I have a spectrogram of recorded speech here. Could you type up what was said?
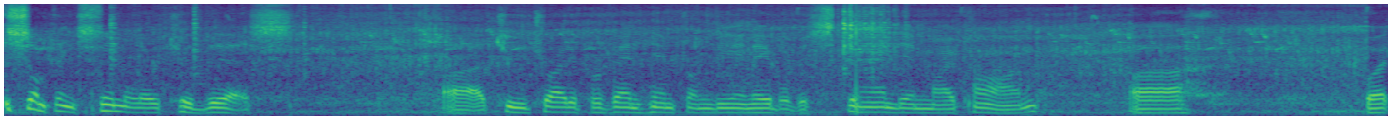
something similar to this uh, to try to prevent him from being able to stand in my pond. Uh, but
